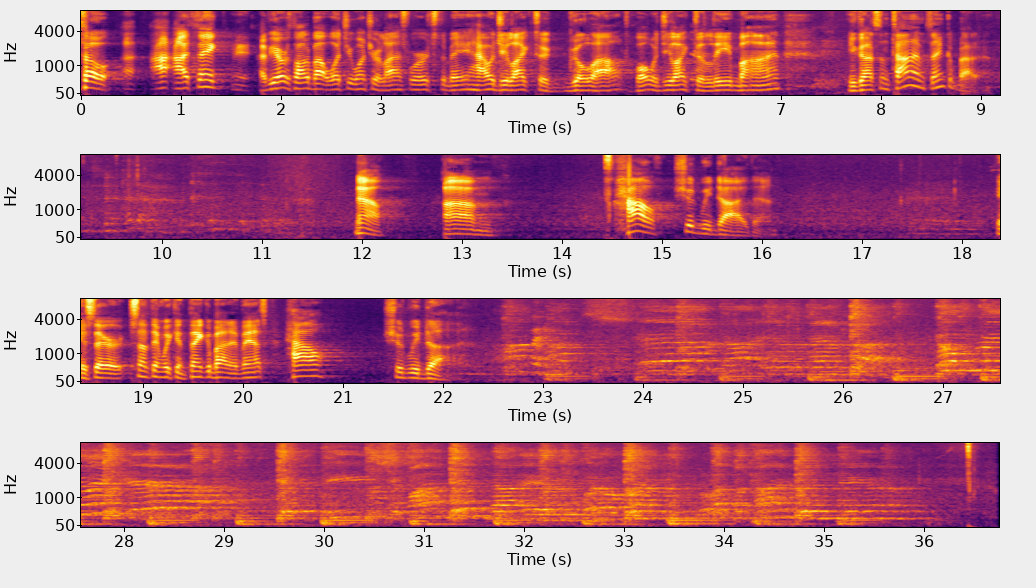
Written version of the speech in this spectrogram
So I, I, think, have you ever thought about what you want your last words to be? How would you like to go out? What would you like to leave behind? You got some time, think about it. Now, um, how should we die then? Is there something we can think about in advance? How should we die?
